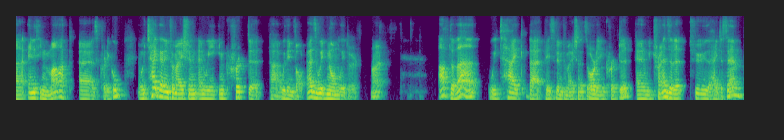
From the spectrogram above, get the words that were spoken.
uh, anything marked as critical, and we take that information and we encrypt it uh, within Vault, as we'd normally do, right? After that, we take that piece of information that's already encrypted and we transit it to the HSM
